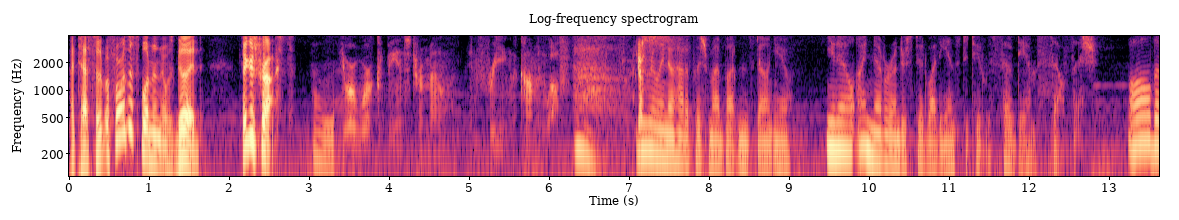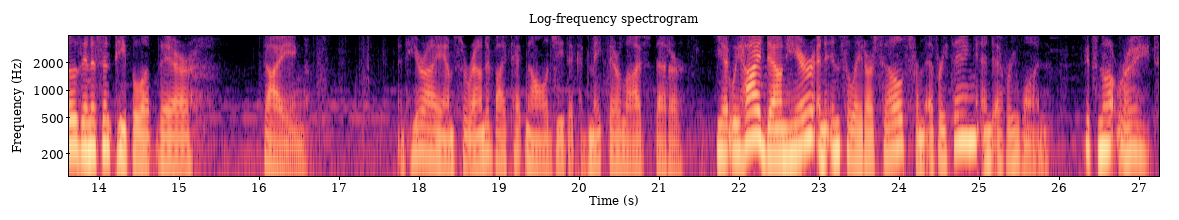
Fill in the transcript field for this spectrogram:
I tested it before this one and it was good. Fingers crossed. Your work could be instrumental in freeing the Commonwealth. You really know how to push my buttons, don't you? You know, I never understood why the Institute was so damn selfish. All those innocent people up there, dying. And here I am surrounded by technology that could make their lives better. Yet we hide down here and insulate ourselves from everything and everyone. It's not right.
